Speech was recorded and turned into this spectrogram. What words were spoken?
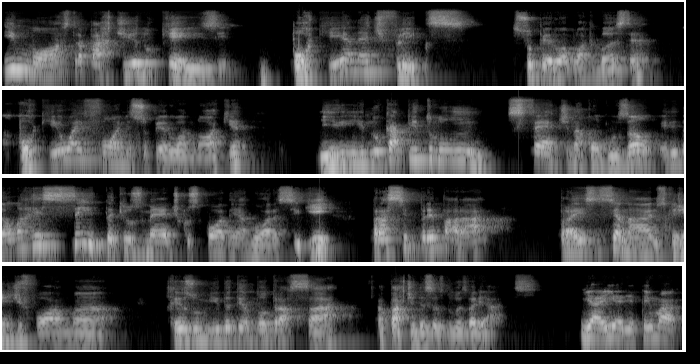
e mostra a partir do case por que a Netflix superou a Blockbuster, por que o iPhone superou a Nokia e, e no capítulo 1, 7, na conclusão, ele dá uma receita que os médicos podem agora seguir para se preparar para esses cenários que a gente, de forma resumida, tentou traçar a partir dessas duas variáveis. E aí, Ari, tem uma.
